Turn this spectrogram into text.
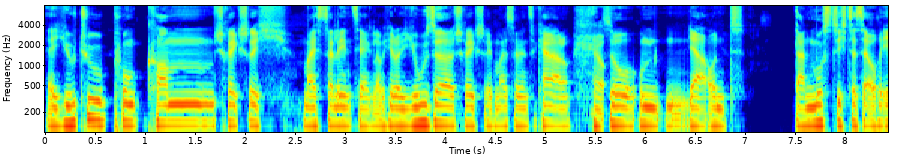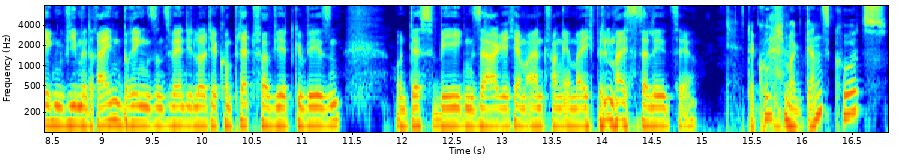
äh, youtube.com schrägstrich Meister Lehnsherr, glaube ich, oder user schrägstrich Meister Lehnsherr, keine Ahnung. Ja. So, um, ja, und dann musste ich das ja auch irgendwie mit reinbringen, sonst wären die Leute ja komplett verwirrt gewesen. Und deswegen sage ich am Anfang immer, ich bin Meister Lehnsherr. Da gucke ich mal ganz kurz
